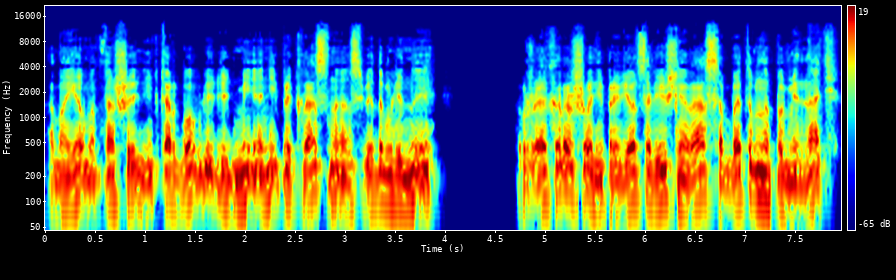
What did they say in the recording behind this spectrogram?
О моем отношении к торговле людьми они прекрасно осведомлены. Уже хорошо, не придется лишний раз об этом напоминать.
